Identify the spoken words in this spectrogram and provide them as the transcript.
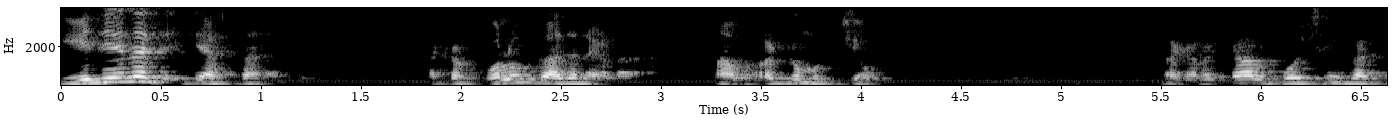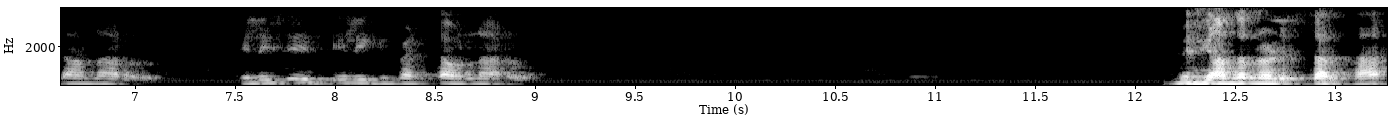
ఏదైనా చేస్తానండి. అక్కడ కులం కాదని అక్కడ నా వర్గం ముఖ్యం. రకరకాల పోస్టింగ్ పెడతా ఉన్నారు. తెలిసి తెలియక పెడతా ఉన్నారు. వీటికి అందరూ నడుస్తారు సార్.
